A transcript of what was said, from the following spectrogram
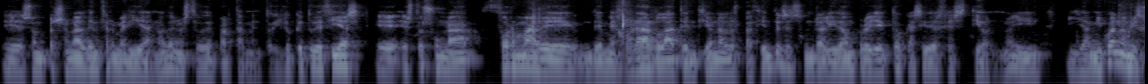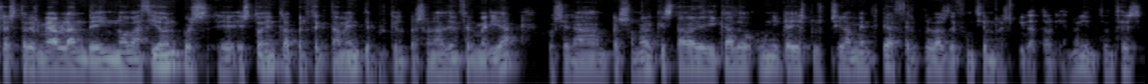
eh, son personal de enfermería ¿no? de nuestro departamento. Y lo que tú decías, eh, esto es una forma de, mejorar la atención a los pacientes, es en realidad un proyecto casi de gestión. Y, a mí cuando mis gestores me hablan de innovación, pues eh, esto entra perfectamente, porque el personal de enfermería pues era personal que estaba dedicado única y exclusivamente a hacer pruebas de función respiratoria. Y entonces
